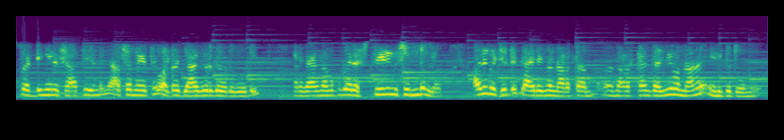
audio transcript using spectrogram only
സ്പ്രെഡിങ്ങിന് സാധ്യതയുണ്ടെങ്കിൽ ആ സമയത്ത് വളരെ ജാഗ്രതയോടുകൂടി. കാരണം നമുക്ക് ഒരു എക്സ്പീരിയൻസ് ഉണ്ടല്ലോ അത് വെച്ചിട്ട് കാര്യങ്ങൾ നടത്താൻ നടത്താൻ കഴിയുമെന്നാണ് എനിക്ക് തോന്നുന്നത്.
